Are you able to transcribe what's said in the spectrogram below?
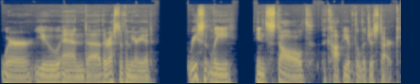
where you and uh, the rest of the myriad recently installed the copy of the Logistark.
